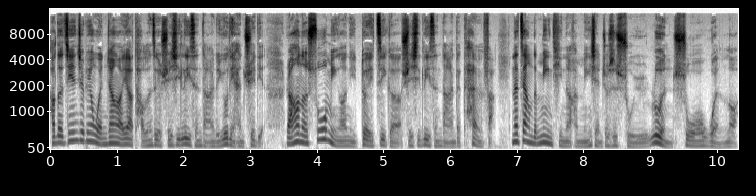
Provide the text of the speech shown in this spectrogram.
好的，今天这篇文章啊，要讨论这个学习历程档案的优点和缺点，然后呢，说明啊你对这个学习历程档案的看法。那这样的命题呢，很明显就是属于论说文了。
